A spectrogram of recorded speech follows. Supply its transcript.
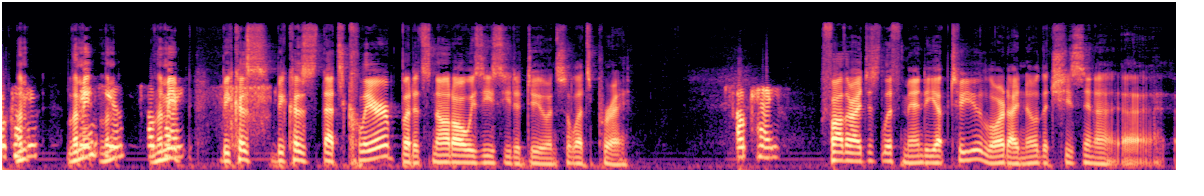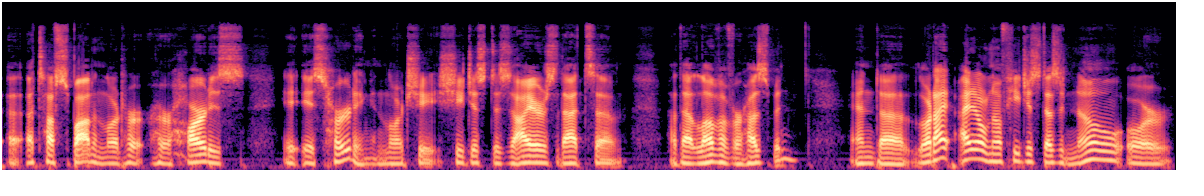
Okay. Let, let me let, okay. let me because because that's clear but it's not always easy to do and so let's pray. Okay Father, I just lift Mandy up to you, Lord. I know that she's in a, a, a tough spot, and Lord, her, her heart is is hurting, and Lord, she she just desires that uh, that love of her husband, and uh, Lord, I, I don't know if he just doesn't know or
